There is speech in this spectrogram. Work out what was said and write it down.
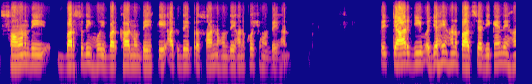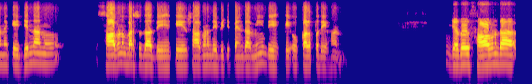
ਸਾਉਣ ਦੀ ਬਰਸਦੀ ਹੋਈ ਵਰਖਾ ਨੂੰ ਦੇਖ ਕੇ ਅਤ ਦੇ ਪ੍ਰਸੰਨ ਹੁੰਦੇ ਹਨ, ਖੁਸ਼ ਹੁੰਦੇ ਹਨ। ਤੇ ਚਾਰ ਜੀਵ ਅਜਿਹੇ ਹਨ ਪਾਤਸ਼ਾਹ ਜੀ ਕਹਿੰਦੇ ਹਨ ਕਿ ਜਿਨ੍ਹਾਂ ਨੂੰ ਸਾਵਣ ਬਰਸਦਾ ਦੇਖ ਕੇ, ਸਾਵਣ ਦੇ ਵਿੱਚ ਪੈਂਦਾ ਮੀਂਹ ਦੇਖ ਕੇ ਉਹ ਕਲਪਦੇ ਹਨ। ਜਦੋਂ ਸਾਵਣ ਦਾ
